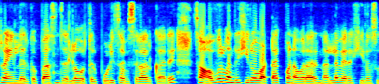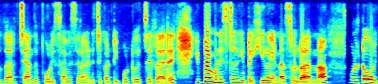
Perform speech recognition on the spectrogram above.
ட்ரெயினில் இருக்க பேசஞ்சரில் ஒருத்தர் போலீஸ் ஆஃபீஸராக இருக்கார். ஸோ அவர் வந்து ஹீரோவை அட்டாக் பண்ண வராரு. நல்ல வேற ஹீரோ சுதாரிச்சு அந்த போலீஸ் ஆஃபீஸரை அடித்து கட்டி போட்டு வச்சிடுறாரு. இப்போ மினிஸ்டர்கிட்ட ஹீரோ என்ன சொல்கிறாருன்னா உங்கள்கிட்ட ஒரு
